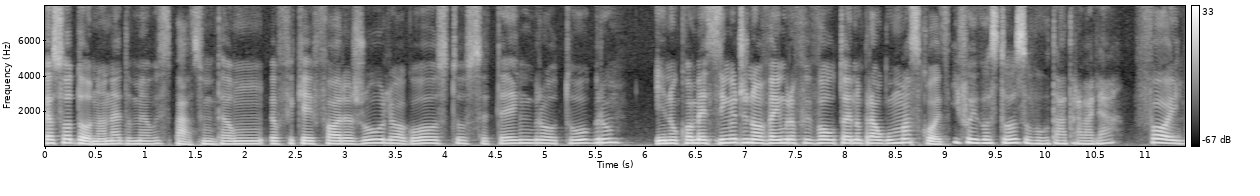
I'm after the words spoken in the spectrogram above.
Eu sou dona, né, do meu espaço. Então, eu fiquei fora julho, agosto, setembro, outubro. E no comecinho de novembro eu fui voltando pra algumas coisas. E foi gostoso voltar a trabalhar? Foi.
